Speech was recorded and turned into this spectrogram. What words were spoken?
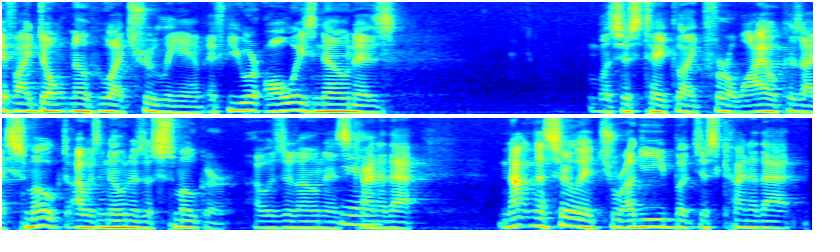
if I don't know who I truly am. If you were always known as let's just take like for a while cuz I smoked, I was known as a smoker. I was known as Yeah. kind of that not necessarily a druggie, but just kind of that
